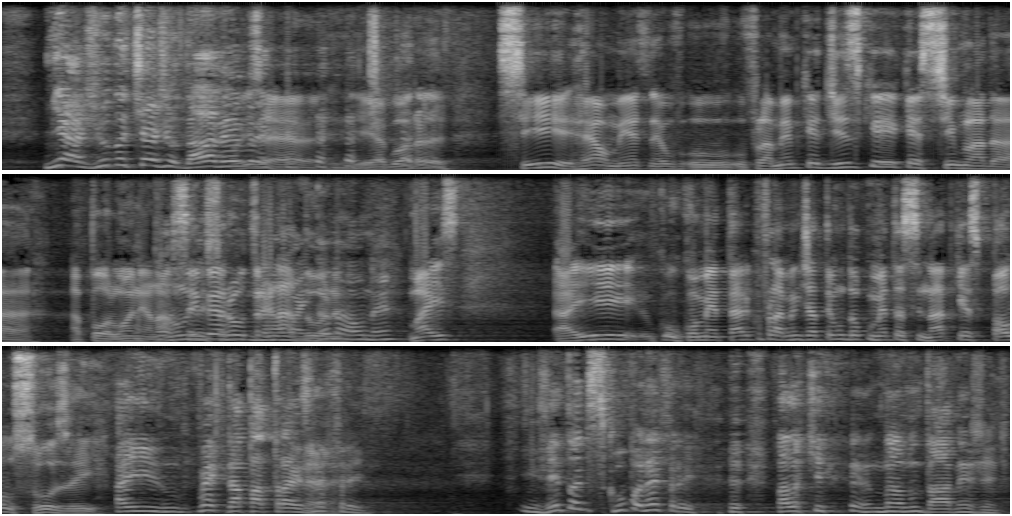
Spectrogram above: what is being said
Me ajuda a te ajudar, né, Pois é. E agora, se realmente, né, o, o, o Flamengo, porque diz que, que esse time lá da a Polônia lá A não seleção- liberou o não, treinador. não, né? Mas aí o comentário que o Flamengo já tem um documento assinado que é esse Paulo Souza aí. Aí, como é que dá pra trás, né, Frei? Inventa uma desculpa, né, Frei? Fala que. Não, não dá, né, gente?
